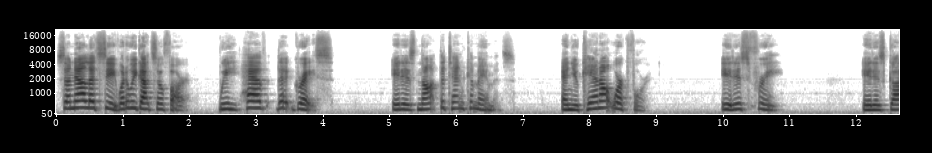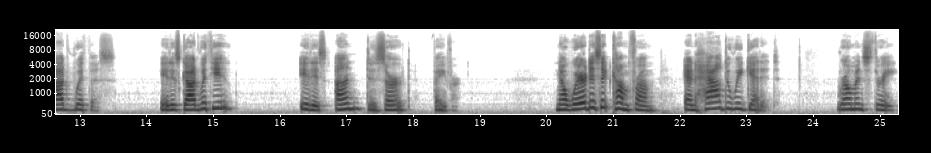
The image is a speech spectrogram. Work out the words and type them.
So now let's see, what do we got so far? We have that grace. It is not the Ten Commandments, and you cannot work for it. It is free. It is God with us. It is God with you. It is undeserved favor. Now, where does it come from, and how do we get it? Romans 3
